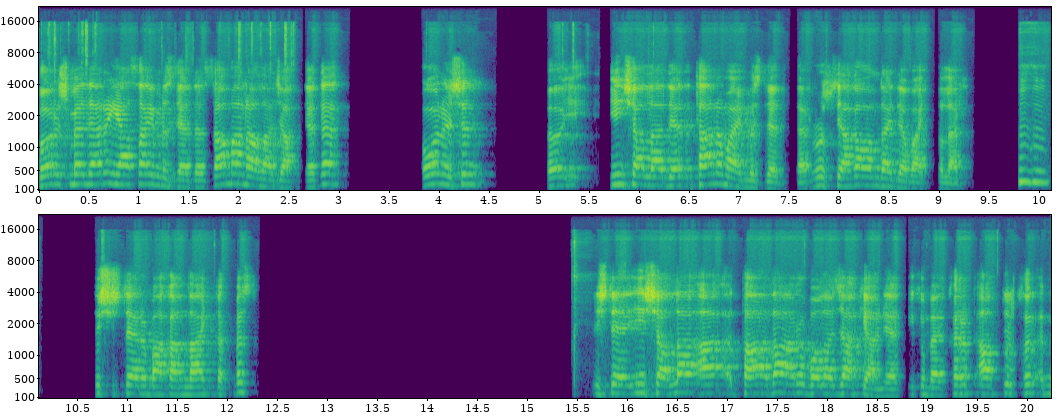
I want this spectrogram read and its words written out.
görüşmelerin yasayımız dedi, zaman alacak dedi. Onun için e, inşallah dedi tanımayımız dediler. Rusya'ya ondaydı baktılar. Hı hı. Dışişleri Bakanı'na ayttık biz. İşte inşallah daha da arub olacak yani. Hükümet Kırım Abdülkırım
